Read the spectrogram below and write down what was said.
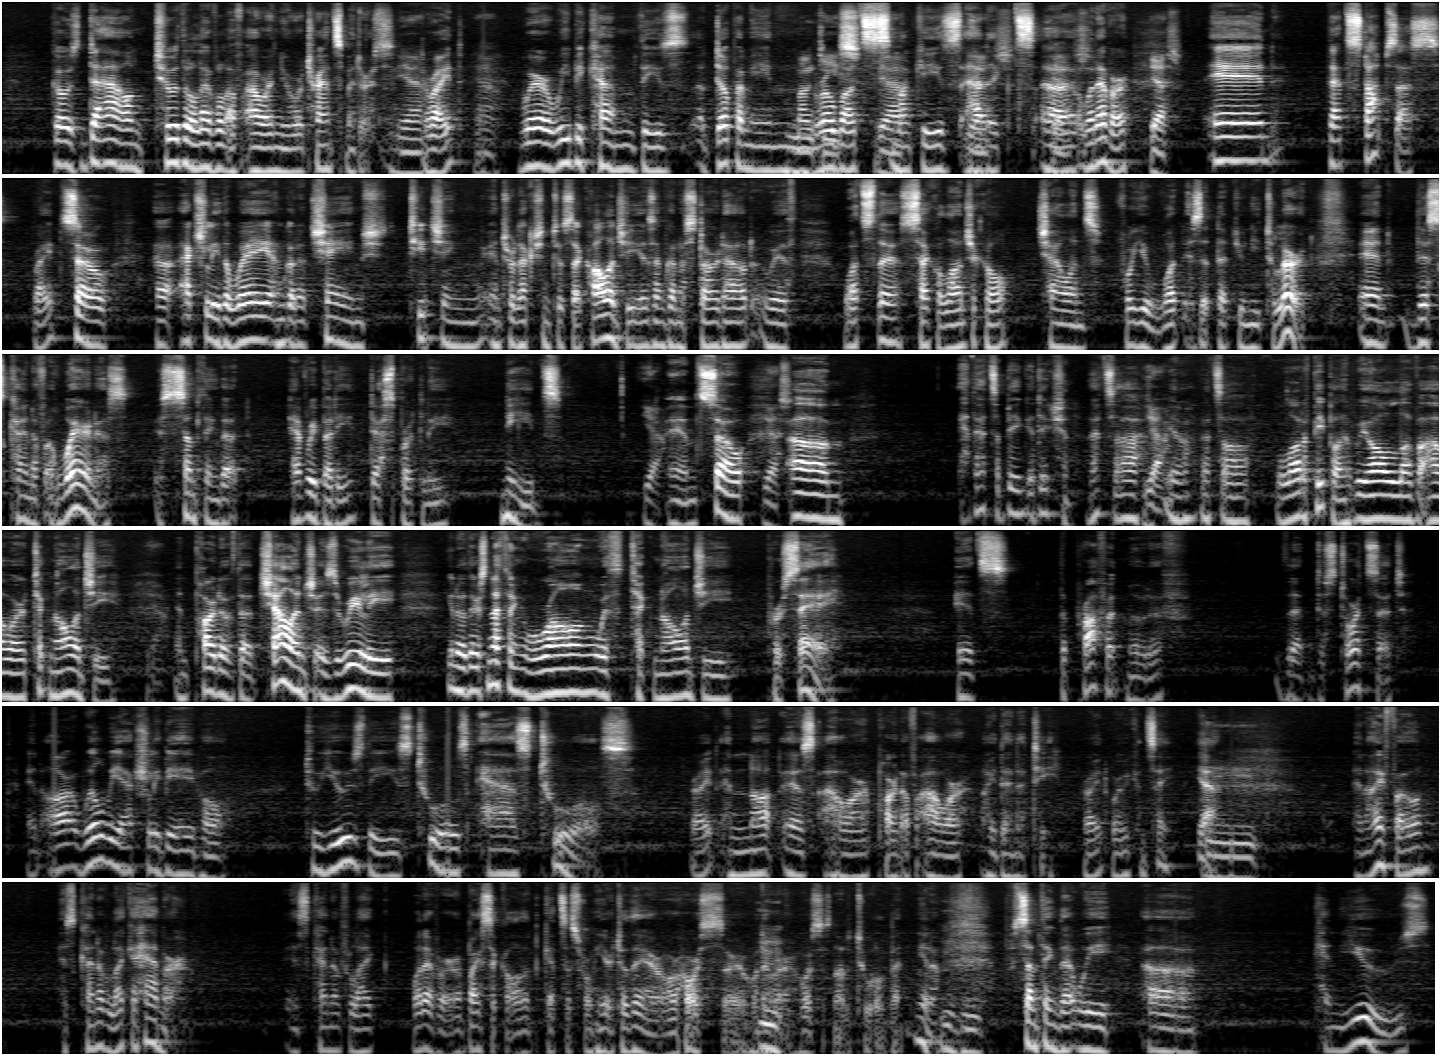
goes down to the level of our neurotransmitters, yeah, right? yeah. Where we become these uh, dopamine Monkeys, robots, yeah. monkeys, addicts, uh, yes. whatever. Yes. and that stops us right so uh, actually the way i'm going to change teaching introduction to psychology is i'm going to start out with what's the psychological challenge for you what is it that you need to learn and this kind of awareness is something that everybody desperately needs Yeah. and so Yes. um, and that's a big addiction. That's uh, Yeah. you know, that's a lot of people, and we all love our technology. And part of the challenge is really, you know, there's nothing wrong with technology per se. It's the profit motive that distorts it, and are will we actually be able to use these tools as tools? right? And not as our part of our identity, right? Where we can say, yeah, Mm. an iPhone is kind of like a hammer. It's kind of like whatever, a bicycle. that gets us from here to there, or horse, or whatever. Horse is not a tool, but you know, Mhm. something that we uh, can use,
